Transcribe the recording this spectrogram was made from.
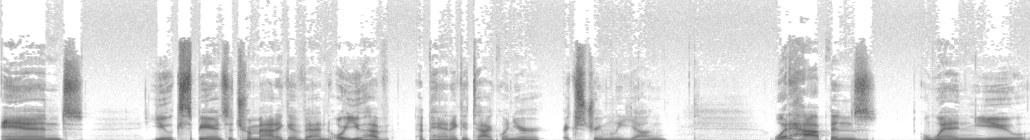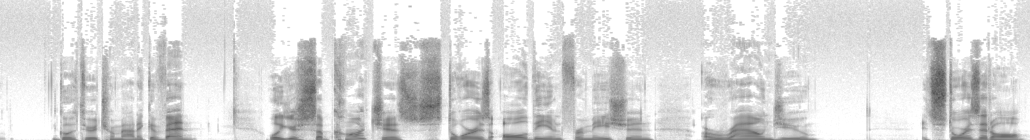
and you experience a traumatic event or you have a panic attack when you're extremely young, what happens when you go through a traumatic event? Well, your subconscious stores all the information around you. It stores it all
